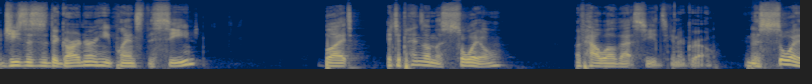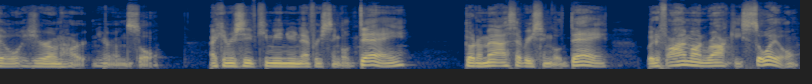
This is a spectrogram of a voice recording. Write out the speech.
Jesus is the gardener, he plants the seed, but it depends on the soil of how well that seed's going to grow. And the soil is your own heart and your own soul. I can receive communion every single day, go to Mass every single day, but if I'm on rocky soil,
